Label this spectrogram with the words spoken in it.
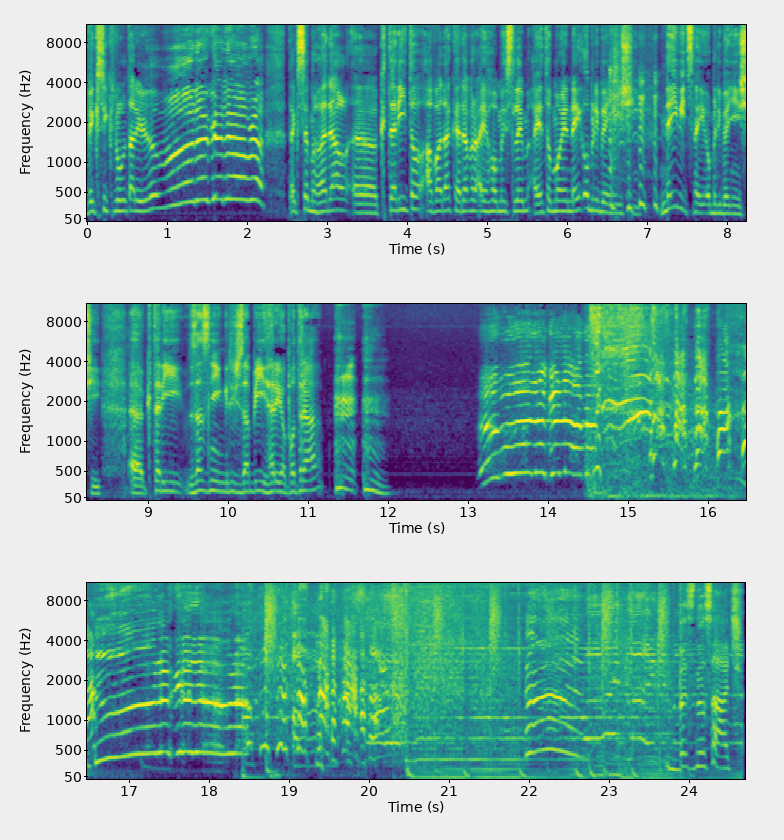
vykřiknul tady Avada tak jsem hledal, uh, který to Avada Kedavra jeho myslím a je to moje nejoblíbenější, nejvíc nejoblíbenější, uh, který zazní, když zabíjí Harryho Pottera. Avada! Bez nosáč.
